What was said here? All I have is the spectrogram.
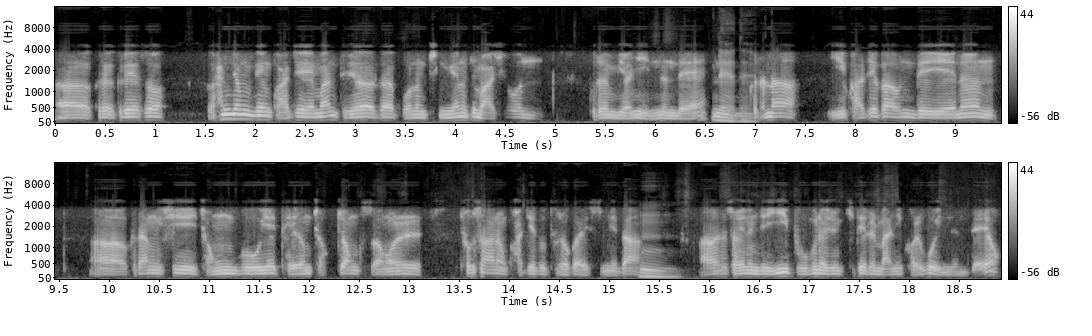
어, 그래, 그래서 그 한정된 과제에만 들여다보는 측면은 좀 아쉬운 그런 면이 있는데, 네네. 그러나 이 과제 가운데에는, 어, 그 당시 정부의 대응 적정성을 조사하는 과제도 들어가 있습니다. 음, 아, 그래서 저희는 이제 이 부분에 좀 기대를 많이 걸고 있는데요.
